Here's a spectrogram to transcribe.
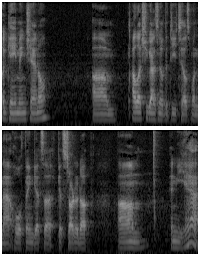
a gaming channel. Um, I'll let you guys know the details when that whole thing gets uh, gets started up. Um, and yeah,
